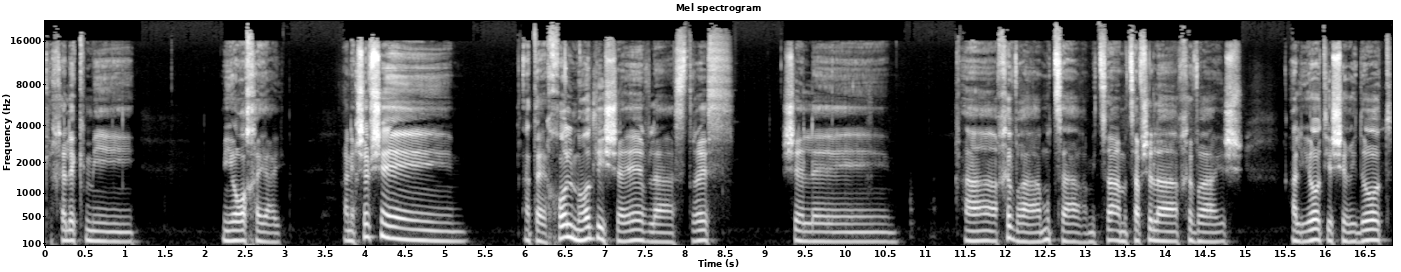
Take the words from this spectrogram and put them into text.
כחלק מ... מאורח חיי. אני חושב שאתה יכול מאוד להישאב לסטרס של החברה, המוצר, המצב, המצב של החברה, יש עליות, יש ירידות,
